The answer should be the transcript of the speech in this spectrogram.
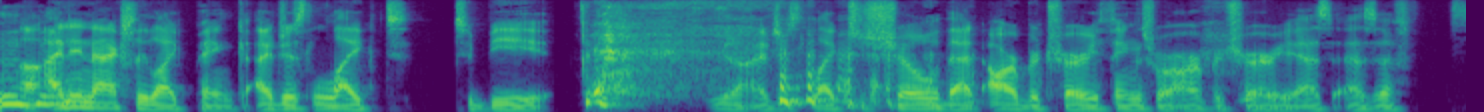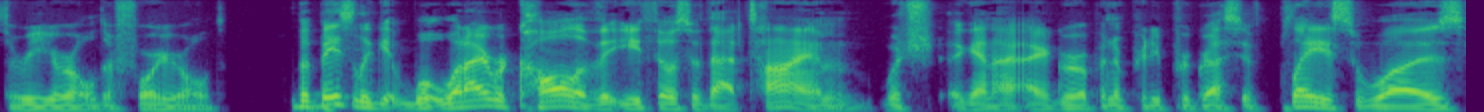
Mm-hmm. Uh, I mm-hmm. didn't actually like pink. I just liked to be you know, I just like to show that arbitrary things were arbitrary as as a three year old or four year old. But basically, what I recall of the ethos of that time, which again, I, I grew up in a pretty progressive place, was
